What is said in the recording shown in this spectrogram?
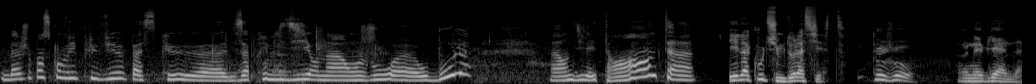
Ben, je pense qu'on vit plus vieux parce que euh, les après-midi, on, a, on joue euh, aux boules, on dit les tentes. Et la coutume de la sieste. Toujours on est bien là.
